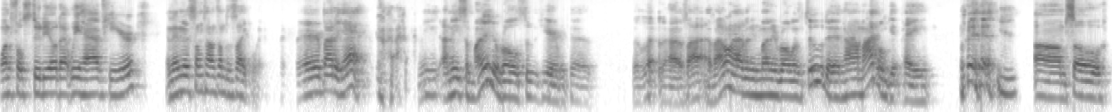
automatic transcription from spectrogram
wonderful studio that we have here. And then there's sometimes I'm just like, where, where everybody at? I need, I need some money to roll through here because uh, if I if I don't have any money rolling through, then how am I gonna get paid? yeah. Um, so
